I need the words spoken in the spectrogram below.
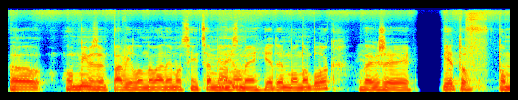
O, my sme pavilonová nemocnica, my nie sme jeden monoblok, takže je to v tom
